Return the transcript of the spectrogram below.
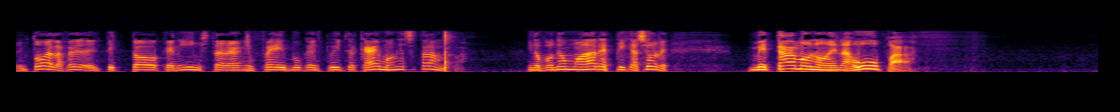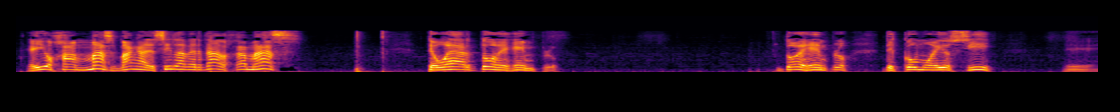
en todas las redes, en TikTok, en Instagram, en Facebook, en Twitter, caemos en esa trampa. Y nos ponemos a dar explicaciones. Metámonos en la UPA. Ellos jamás van a decir la verdad, jamás. Te voy a dar dos ejemplos. Dos ejemplos de cómo ellos sí eh,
